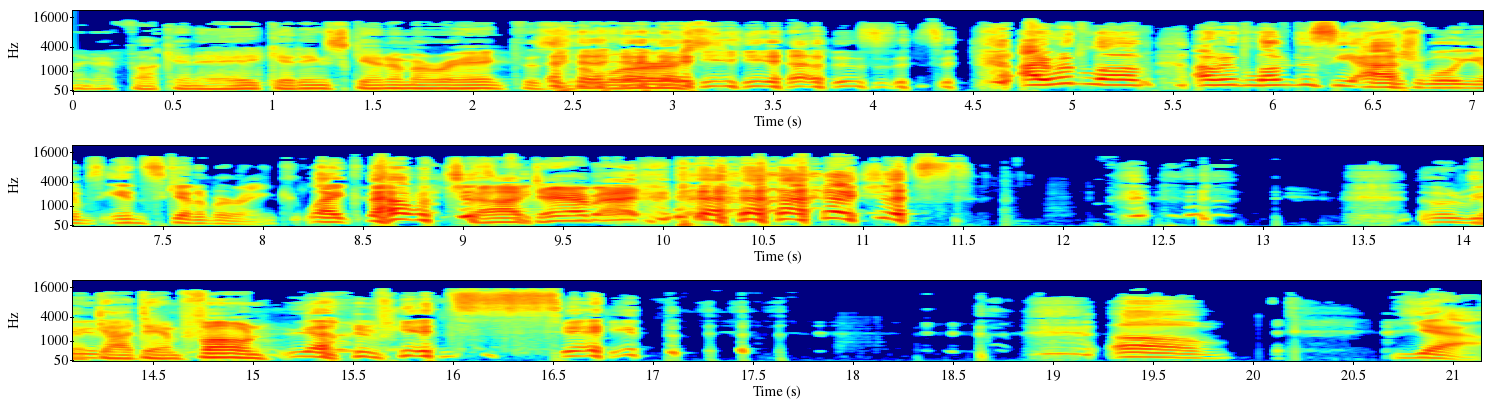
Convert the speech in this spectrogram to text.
Like I fucking hate getting Skinamarink. This is the worst. yeah, this is- I would love, I would love to see Ash Williams in Skinamarink. Like that would just, God be- damn it! just that would be a goddamn phone. that would be insane. um, yeah.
